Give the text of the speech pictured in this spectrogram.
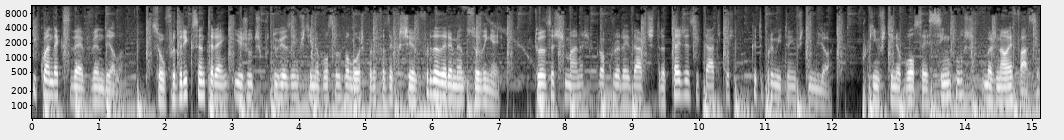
E quando é que se deve vendê-la? Sou o Frederico Santarém e ajudo os portugueses a investir na Bolsa de Valores para fazer crescer verdadeiramente o seu dinheiro. Todas as semanas procurarei dar-te estratégias e táticas que te permitam investir melhor. Porque investir na Bolsa é simples, mas não é fácil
